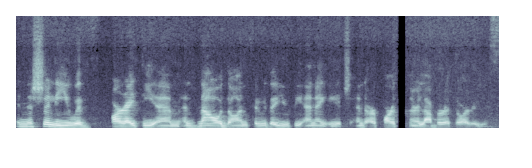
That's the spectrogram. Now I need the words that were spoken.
initially with RITM and now done through the UPNIH and our partner laboratories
